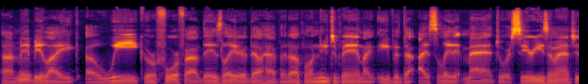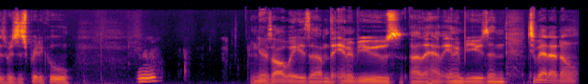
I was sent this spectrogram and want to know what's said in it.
uh, maybe like a week or four or five days later, they'll have it up on New Japan, like either the isolated match or a series of matches, which is pretty cool. Mm-hmm. And there's always um, the interviews. Uh, they have interviews, and too bad I don't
